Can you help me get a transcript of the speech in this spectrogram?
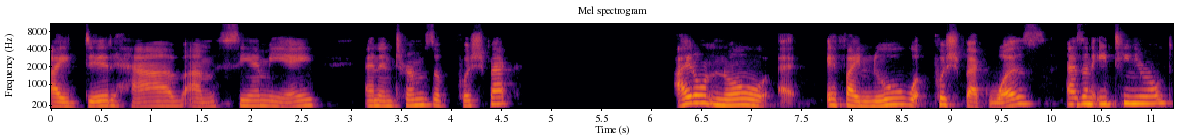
I did have um, CMEA, and in terms of pushback, I don't know uh, if I knew what pushback was as an 18 year old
